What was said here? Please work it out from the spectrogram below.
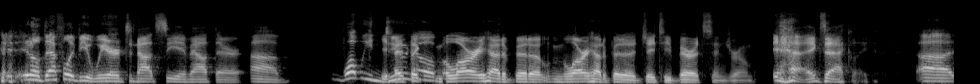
it, will definitely be weird to not see him out there. Um, what we do yeah, I think know, Myllari had a bit of Myllari had a bit of JT Barrett syndrome. Yeah, exactly. Uh,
